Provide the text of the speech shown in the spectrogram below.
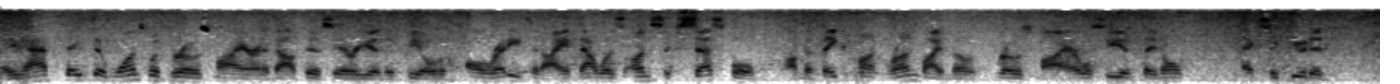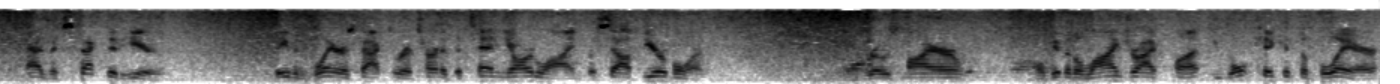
They had faked it once with Rosemeyer in about this area of the field already tonight. That was unsuccessful on the fake punt run by Mo- Rosemeyer. We'll see if they don't execute it as expected here. David Blair is back to return at the 10 yard line for South Dearborn. Rosemeyer will give it a line drive punt. He won't kick it to Blair.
